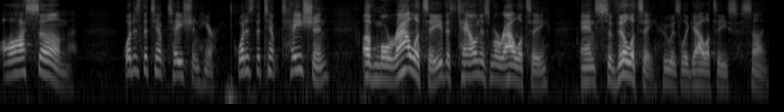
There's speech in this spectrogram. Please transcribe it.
awesome. What is the temptation here? What is the temptation of morality? This town is morality, and civility, who is legality's son.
